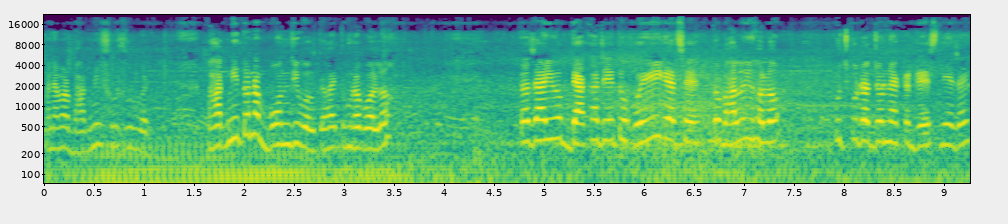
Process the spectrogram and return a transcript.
মানে আমার ভাগ্নি শ্বশুর বাড়ি ভাগ্নি তো না বঞ্জি বলতে হয়, তোমরা বলো। তো যাই হোক, দেখা যেহেতু হয়েই গেছে, তো ভালোই হলো। কুচকুটার জন্য একটা ড্রেস নিয়ে যাই।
